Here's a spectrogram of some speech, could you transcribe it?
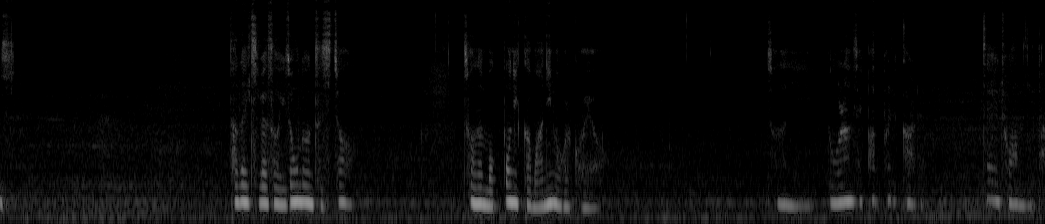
다들 집에서 이 정도는 드시죠? 저는 먹보니까 많이 먹을 거예요. 저는 이 노란색 파프리카를 제일 좋아합니다.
